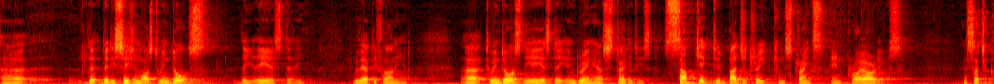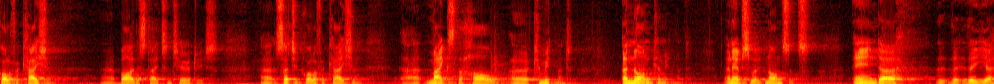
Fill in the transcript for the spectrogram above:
Uh, the, the decision was to endorse the ESD, without defining it, uh, to endorse the ESD and greenhouse strategies subject to budgetary constraints and priorities. And such a qualification uh, by the states and territories, uh, such a qualification uh, makes the whole uh, commitment a non-commitment, an absolute nonsense. And uh, the, the,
